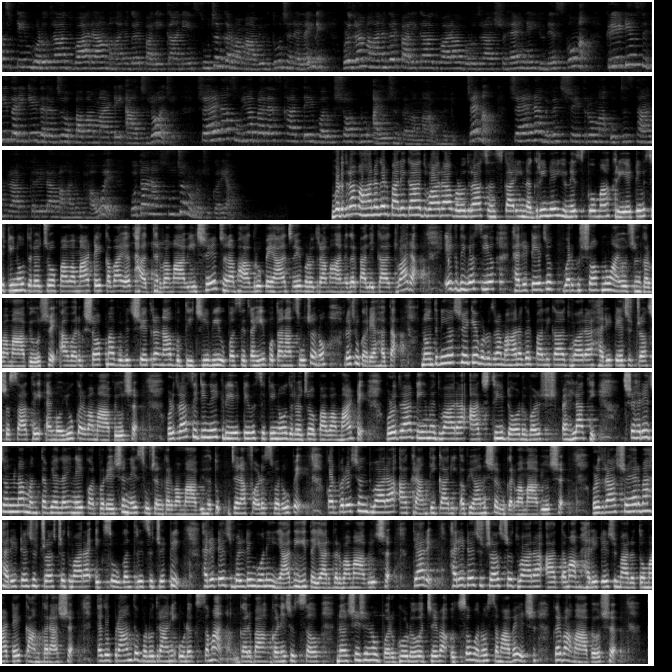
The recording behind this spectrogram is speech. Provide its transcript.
Search team Vadodara દ્વારા મહાનગરપાલિકાને સૂચન કરવામાં આવ્યું હતું, જેને લઈને વડોદરા મહાનગરપાલિકા દ્વારા વડોદરા શહેરને યુનેસ્કોમાં ક્રિએટિવ સિટી તરીકે દરજ્જો અપાવવા માટે આજ રોજ શહેરના સૂર્યા પેલેસ ખાતે વર્કશોપનું આયોજન કરવામાં આવ્યું હતું. જેમાં શહેરના વિવિધ ક્ષેત્રોમાં ઉચ્ચ સ્થાન પ્રાપ્ત કરેલા મહાનુભાવોએ પોતાના સૂચનો રજૂ કર્યા. વડોદરા મહાનગરપાલિકા દ્વારા વડોદરા સંસ્કારી નગરીને યુનેસ્કોમાં ક્રિએટિવ સિટીનો દરજ્જો અપાવવા માટે કવાયત હાથ ધરવામાં આવી છે. જેના ભાગરૂપે આજે વડોદરા મહાનગરપાલિકા દ્વારા એક દિવસીય હેરિટેજ વર્કશોપનું આયોજન કરવામાં આવ્યું છે. આ વર્કશોપમાં વિવિધ ક્ષેત્રના બુદ્ધિજીવી ઉપસ્થિત રહી પોતાના સૂચનો રજૂ કર્યા હતા. નોંધનીય છે કે વડોદરા મહાનગરપાલિકા દ્વારા હેરિટેજ ટ્રસ્ટ સાથે એમઓયુ કરવામાં આવ્યું છે. વડોદરા સિટીને ક્રિએટિવ સિટીનો દરજ્જો અપાવવા માટે વડોદરા ટીમ દ્વારા આજથી દોઢ વર્ષ પહેલાથી શહેરીજનોના મંતવ્ય લઈને કોર્પોરેશનને સૂચન કરવામાં આવ્યું હતું, જેના ફળ સ્વરૂપે કોર્પોરેશન દ્વારા આ ક્રાંતિકારી અભિયાન શરૂ કરવામાં આવ્યું છે. વડોદરા શહેરમાં હેરિટેજ ટ્રસ્ટ દ્વારા એકસો ઓગણત્રીસ જેટલી હેરિટેજ બિલ્ડિંગોની યાદી તૈયાર કરવામાં આવી છે. ત્યારે હેરિટેજ ટ્રસ્ટ દ્વારા આ તમામ હેરિટેજ ઇમારતો માટે કામ કરાશે. તદુપરાંત વડોદરાની ઓળખ સમાન ગરબા ગણેશ ઉત્સવ નરસિંહનો વરઘોડો જેવા ઉત્સવોનો સમાવેશ કરવામાં આવ્યો છે.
